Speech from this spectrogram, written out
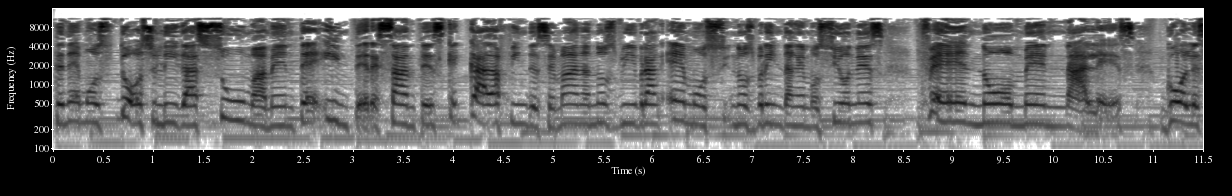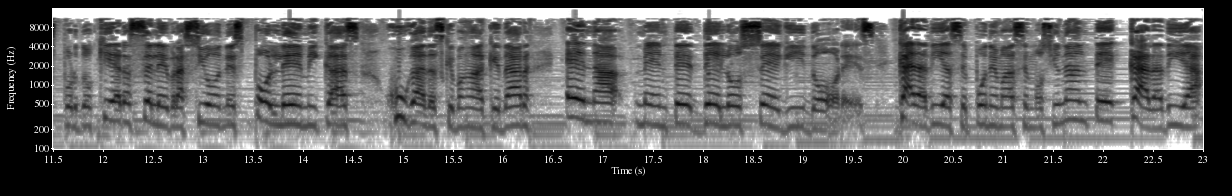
Tenemos dos ligas sumamente interesantes que cada fin de semana nos vibran, nos brindan emociones fenomenales. Goles por doquier, celebraciones, polémicas, jugadas que van a quedar en la mente de los seguidores. Cada día se pone más emocionante, cada día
